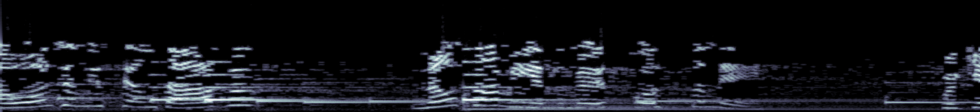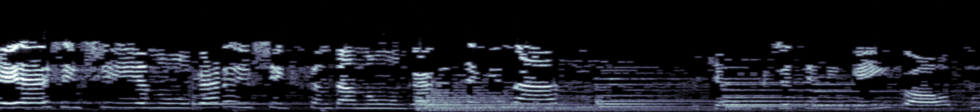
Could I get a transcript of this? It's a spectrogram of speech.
aonde eu me sentava, não só a minha, do meu esposo também. Porque a gente ia num lugar, a gente tinha que sentar num lugar determinado volta.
